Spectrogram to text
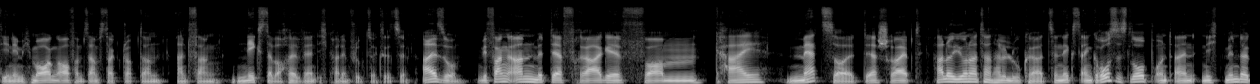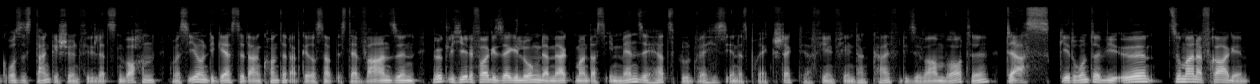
Die nehme ich morgen auf, am Samstag droppt dann Anfang nächster Woche, während ich gerade im Flugzeug sitze. Also, wir fangen an mit der Frage vom Kai Metzold, der schreibt: Hallo Jonathan, hallo Luca. Zunächst ein großes Lob und ein nicht minder großes Dankeschön für die letzten Wochen. Was ihr und die Gäste da an Content abgerissen habt, ist der Wahnsinn. Wirklich jede Folge sehr gelungen. Da merkt man das immense Herzblut, welches ihr in das Projekt steckt. Ja, vielen, vielen Dank, Kai, für diese warmen Worte. Das geht runter wie Öl. Zu meiner Frage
